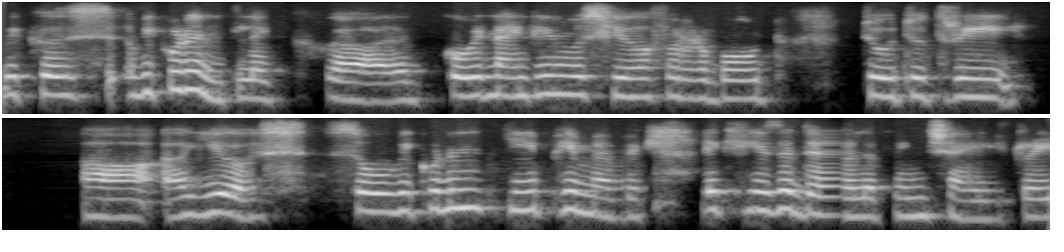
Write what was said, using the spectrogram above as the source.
because we couldn't like uh, covid-19 was here for about two to three uh, years. So we couldn't keep him away. Like he's a developing child right?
